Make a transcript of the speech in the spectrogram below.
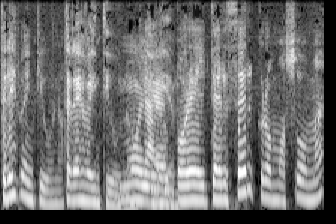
321. 321. Muy bien. por el tercer cromosoma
